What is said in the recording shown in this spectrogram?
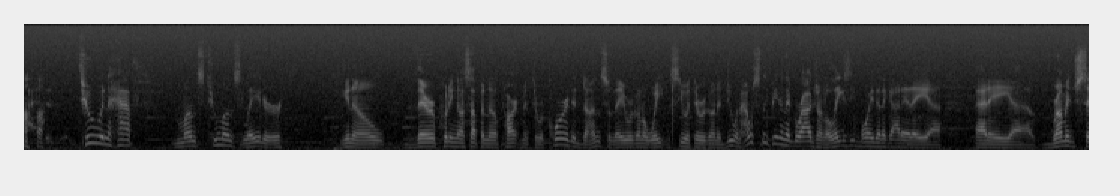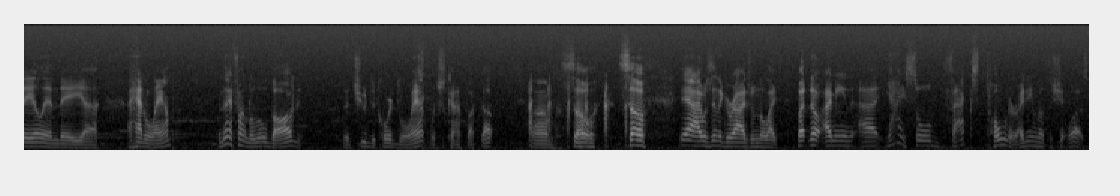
two and a half months, two months later, you know, they're putting us up in an apartment. The record had done, so they were going to wait and see what they were going to do. And I was sleeping in the garage on a lazy boy that I got at a uh, at a uh, rummage sale, and a uh, I had a lamp, and then I found a little dog that chewed the cord to the lamp, which is kind of fucked up. Um, so so yeah, I was in the garage when the lights. But no, I mean, uh, yeah, I sold fax toner. I didn't even know what the shit was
